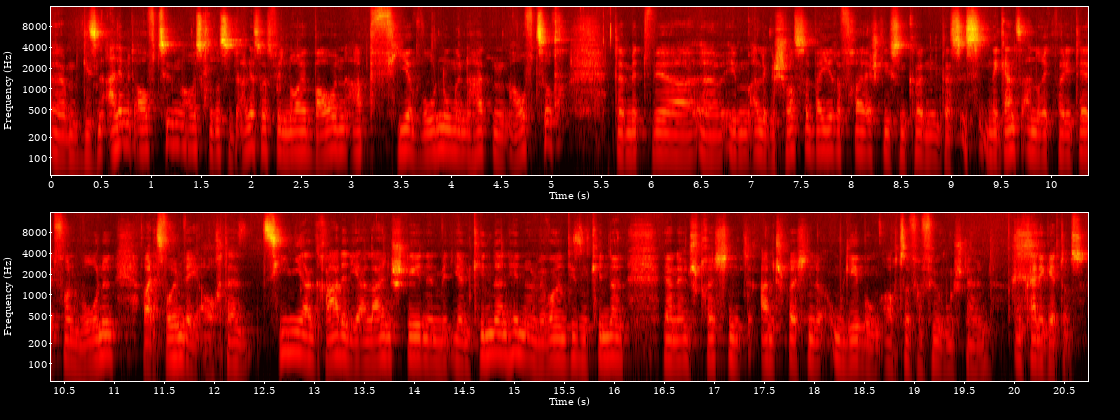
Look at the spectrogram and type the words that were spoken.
Ähm, die sind alle mit Aufzügen ausgerüstet. Alles, was wir neu bauen, ab vier Wohnungen hat einen Aufzug, damit wir äh, eben alle Geschosse barrierefrei erschließen können. Das ist eine ganz andere Qualität von Wohnen, aber das wollen wir ja auch. Da ziehen ja gerade die Alleinstehenden mit ihren Kindern hin und wir wollen diesen Kindern ja eine entsprechende entsprechend ansprechende Umgebung auch zur Verfügung stellen und keine Ghettos.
